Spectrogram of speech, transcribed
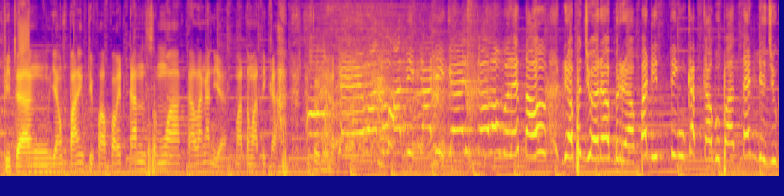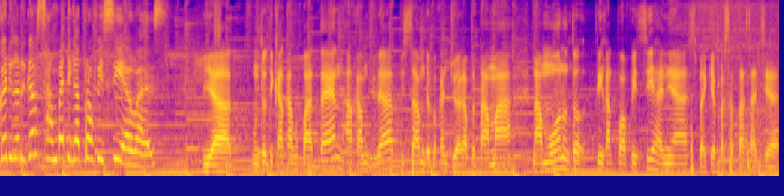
Bidang yang paling difavoritkan semua kalangan ya, matematika tentunya. Oke, matematika nih guys. Kalau boleh tahu dapat juara berapa di tingkat kabupaten dan juga dengar-dengar sampai tingkat provinsi ya, Mas? Ya, untuk tingkat kabupaten, alhamdulillah bisa mendapatkan juara pertama. Namun untuk tingkat provinsi hanya sebagai peserta saja.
